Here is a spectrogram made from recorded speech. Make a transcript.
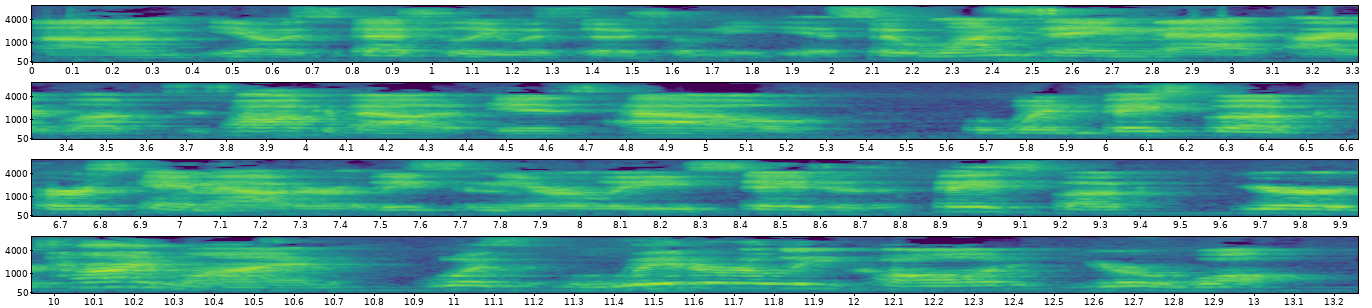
Um, you know, especially with social media. So one thing that I love to talk about is how when Facebook first came out, or at least in the early stages of Facebook, your timeline was literally called your wall.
